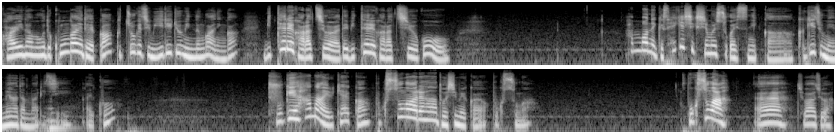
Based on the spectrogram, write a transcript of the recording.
과일나무 근데 공간이 될까? 그쪽에 지금 이리듐 있는 거 아닌가? 밑에를 갈아치워야 돼. 밑에를 갈아치우고 한 번에 이렇게 세 개씩 심을 수가 있으니까 그게 좀 애매하단 말이지. 아이고. 두 개 하나 이렇게 할까? 복숭아를 하나 더 심을까요? 복숭아. 복숭아! 아, 좋아, 좋아.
